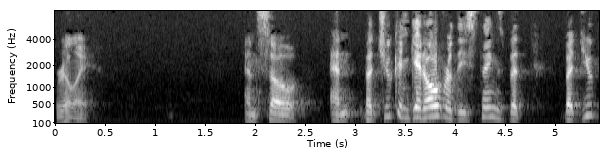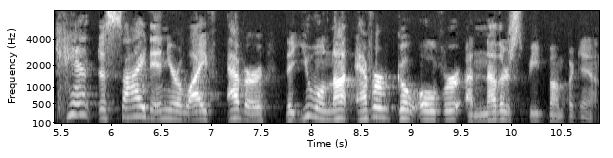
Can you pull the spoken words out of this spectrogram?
really. And so, and but you can get over these things, but but you can't decide in your life ever that you will not ever go over another speed bump again,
